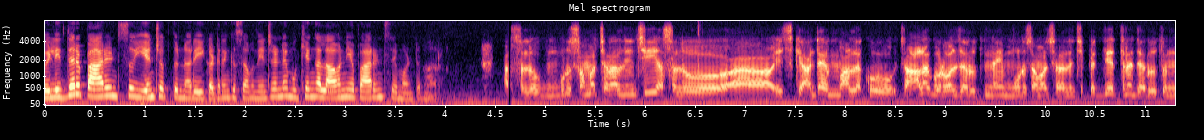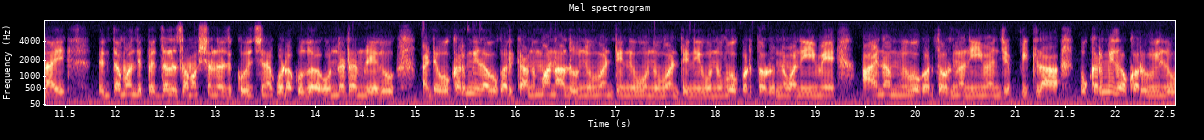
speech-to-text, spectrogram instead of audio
వీళ్ళిద్దరు పేరెంట్స్ ఏం చెప్తున్నారు ఈ ఘటనకి సంబంధించి? అంటే ముఖ్యంగా లావణ్య పేరెంట్స్ ఏమంటున్నారు? అసలు మూడు సంవత్సరాల నుంచి అసలు ఆ, ఇసుక అంటే వాళ్ళకు చాలా గొడవలు జరుగుతున్నాయి. మూడు సంవత్సరాల నుంచి పెద్ద ఎత్తున జరుగుతున్నాయి. ఎంతమంది పెద్దల సమక్షంలో కూర్చినా కూడా కుద ఉండటం లేదు. అంటే ఒకరి మీద ఒకరికి అనుమానాలు నువ్వంటే నువ్వు నువ్వంటే నువ్వు నువ్వు ఒకరితో ఉన్నవని ఈమె ఆయన నువ్వు ఒకరితో ఉన్నాను ఈమె అని చెప్పి ఇట్లా ఒకరి మీద ఒకరు వీళ్ళు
